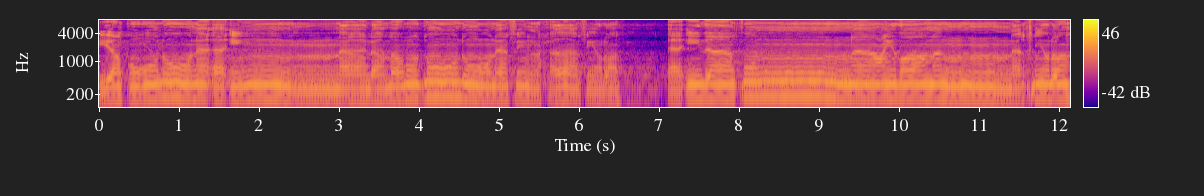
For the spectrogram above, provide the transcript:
يقولون أئنا لمردودون في الحافرة. أئذا كنا عظاما نخرة.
